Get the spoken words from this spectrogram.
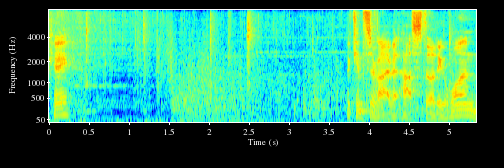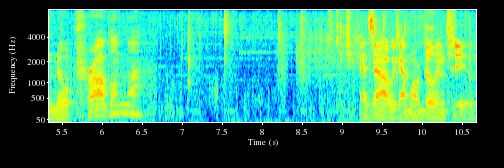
Okay. We can survive at hostility one, no problem. Get you guys out, we got more building to do.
